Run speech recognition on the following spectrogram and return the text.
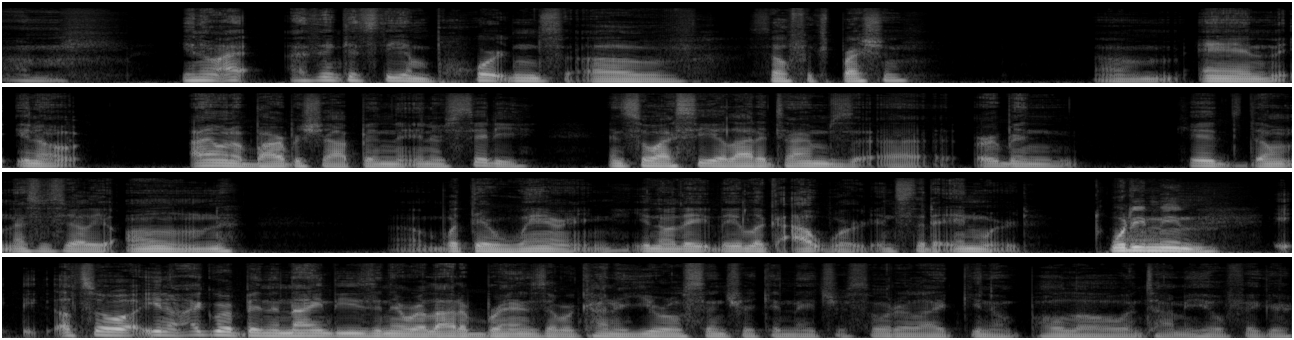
Um, you know, I, I think it's the importance of self expression. Um, and, you know, I own a barbershop in the inner city. And so I see a lot of times uh, urban kids don't necessarily own um, what they're wearing. You know, they, they look outward instead of inward. What do you um, mean? it- it- uh, so uh, you know i grew up in the 90s and there were a lot of brands that were kind of eurocentric in nature sort of like you know polo and tommy hilfiger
